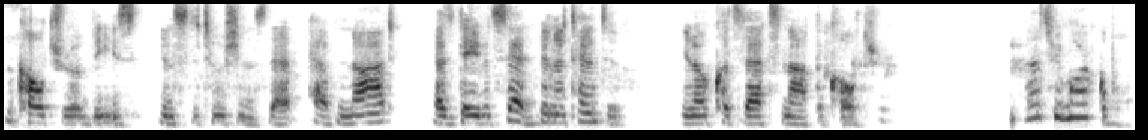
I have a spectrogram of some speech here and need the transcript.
the culture of these institutions that have not, as David said, been attentive, you know, because that's not the culture. That's remarkable.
